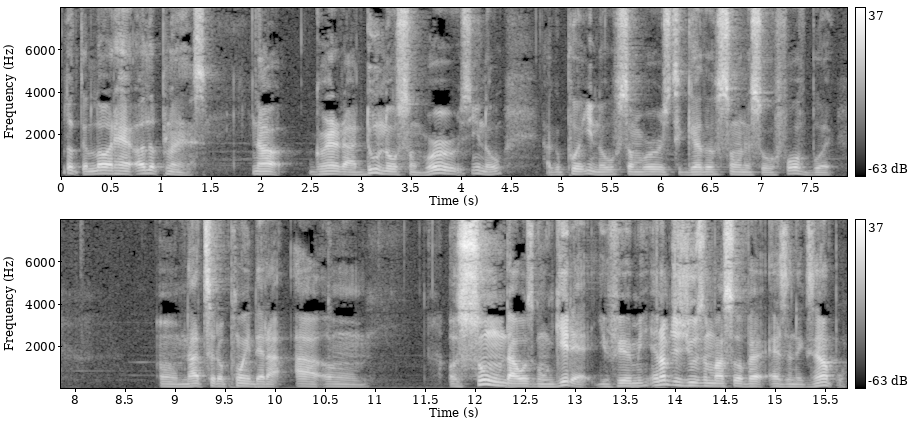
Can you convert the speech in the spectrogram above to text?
Look, the Lord had other plans. Now, granted, I do know some words. You know, I could put you know some words together, so on and so forth. But um, not to the point that I, I um assumed I was gonna get at. You feel me? And I'm just using myself as an example.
